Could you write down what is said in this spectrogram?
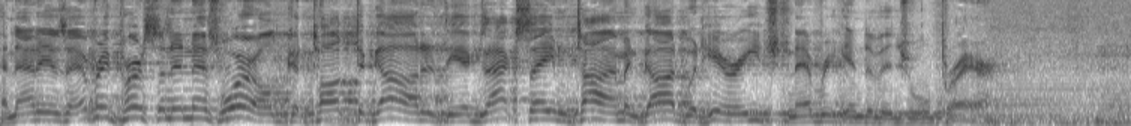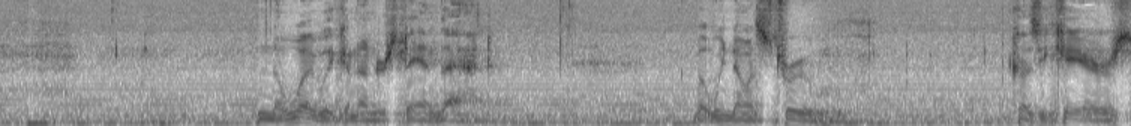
And that is, every person in this world could talk to God at the exact same time, and God would hear each and every individual prayer. No way we can understand that. But we know it's true because He cares.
